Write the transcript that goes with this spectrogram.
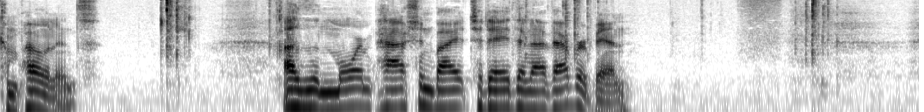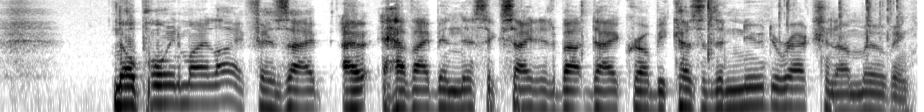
components. I'm more impassioned by it today than I've ever been. No point in my life I, I have I been this excited about dichro because of the new direction I'm moving.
